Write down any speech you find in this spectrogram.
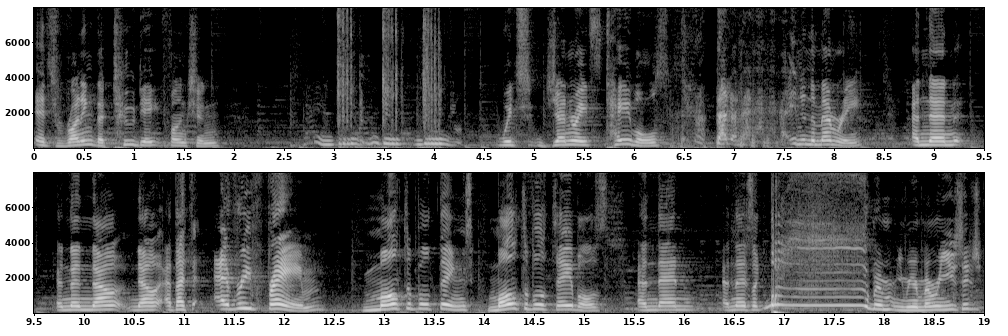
it's running the toDate function, which generates tables into the memory, and then and then now now that's every frame, multiple things, multiple tables, and then and then it's like memory usage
